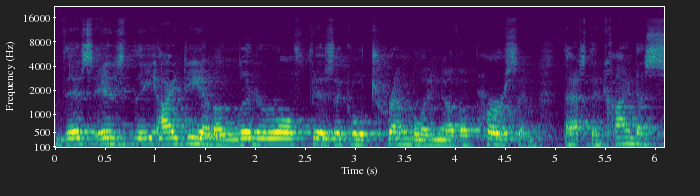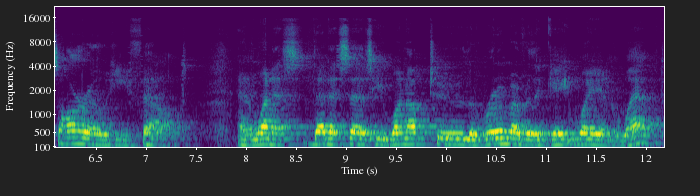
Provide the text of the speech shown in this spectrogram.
this is the idea of a literal physical trembling of a person. That's the kind of sorrow he felt. And when it's, then it says he went up to the room over the gateway and wept.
